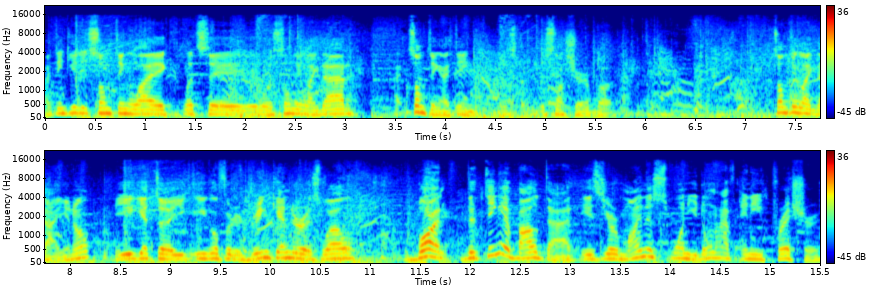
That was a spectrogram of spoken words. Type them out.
I think you did something like, let's say it was something like that. Uh, something I think. It's, it's not sure, but something like that. You know, you get to you, you go for the drink ender as well. But the thing about that is you're minus one, you don't have any pressure.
